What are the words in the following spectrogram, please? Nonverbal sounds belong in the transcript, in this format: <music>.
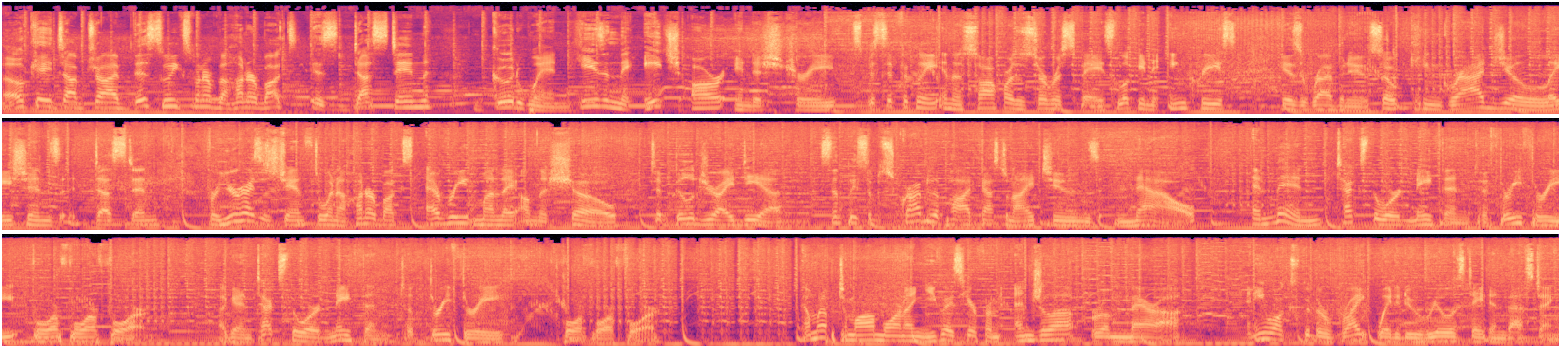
Okay, Top Tribe, this week's winner of the 100 bucks is Dustin Goodwin. He's in the HR industry, specifically in the software as a service space, looking to increase his revenue. So, congratulations, Dustin. For your guys' chance to win 100 bucks every Monday on the show to build your idea, simply subscribe to the podcast on iTunes now and then text the word Nathan to 33444. Again, text the word Nathan to 33444. Coming up tomorrow morning, you guys hear from Angela Romera, and he walks through the right way to do real estate investing.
